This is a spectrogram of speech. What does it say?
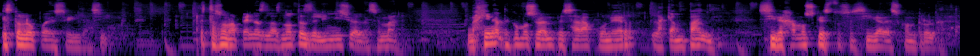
Esto no puede seguir así. Estas son apenas las notas del inicio de la semana. Imagínate cómo se va a empezar a poner la campaña si dejamos que esto se siga descontrolando.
